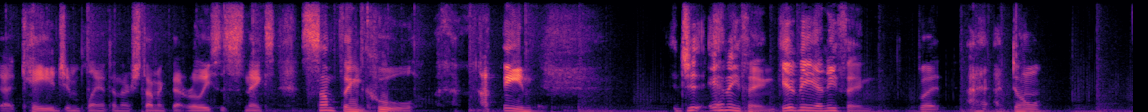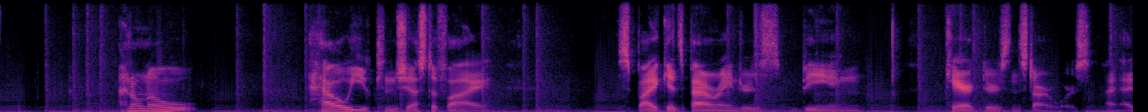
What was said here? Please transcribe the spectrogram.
a cage implant in their stomach that releases snakes. Something cool. I mean, j- anything. Give me anything. But I, I don't. I don't know how you can justify Spy Kids Power Rangers being characters in Star Wars. I, I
